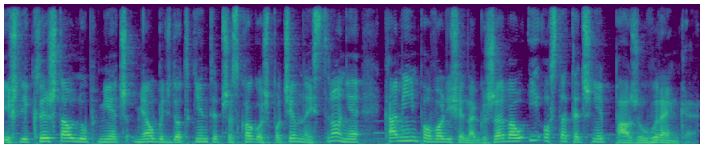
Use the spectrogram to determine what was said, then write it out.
Jeśli kryształ lub miecz miał być dotknięty przez kogoś po ciemnej stronie, kamień powoli się nagrzewał i ostatecznie parzył w rękę.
